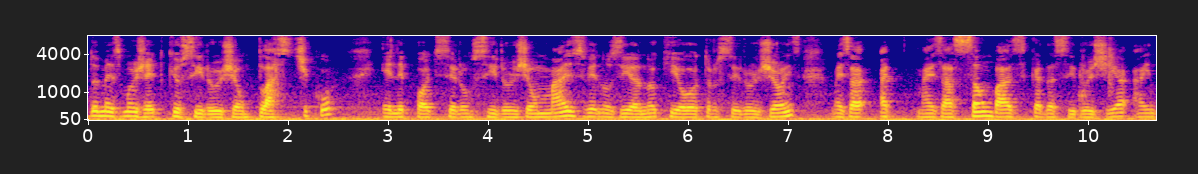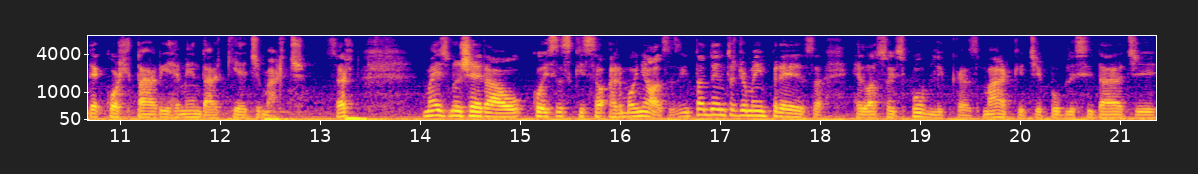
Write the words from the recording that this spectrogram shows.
Do mesmo jeito que o cirurgião plástico, ele pode ser um cirurgião mais venusiano que outros cirurgiões, mas a, a, mas a ação básica da cirurgia ainda é cortar e remendar, que é de Marte, certo? Mas no geral coisas que são harmoniosas. Então, dentro de uma empresa, relações públicas, marketing, publicidade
